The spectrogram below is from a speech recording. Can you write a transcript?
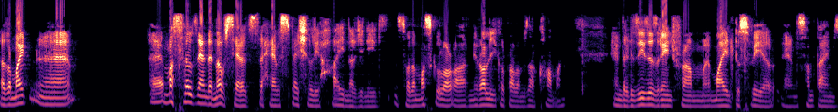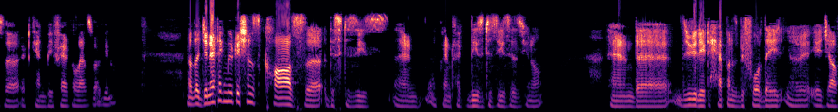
Now, the mit uh, muscles and the nerve cells have especially high energy needs, so the muscular or neurological problems are common and the diseases range from uh, mild to severe and sometimes uh, it can be fatal as well you know. Now the genetic mutations cause uh, this disease and uh, in fact these diseases you know. And uh, usually it happens before the age, uh, age of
